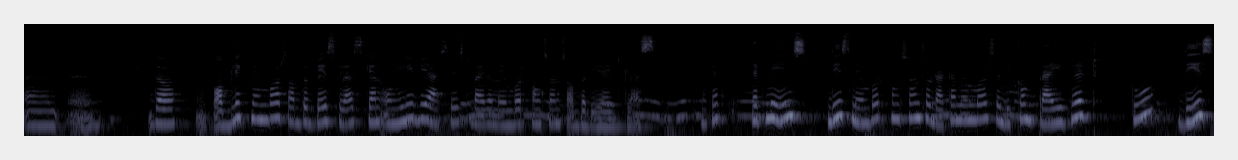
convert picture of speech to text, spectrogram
uh, uh, the public members of the base class can only be accessed by the member functions of the derived class. Okay? That means these member functions or data members become private to this.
